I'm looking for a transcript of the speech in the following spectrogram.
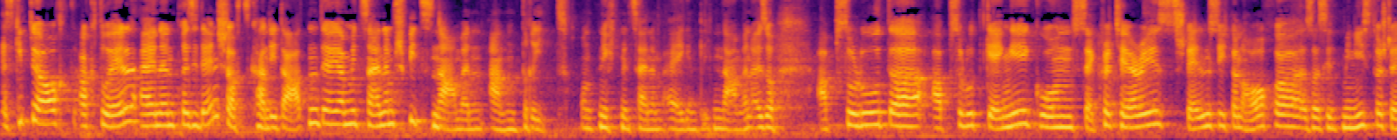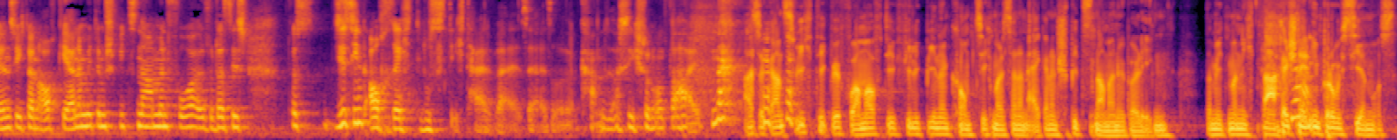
es gibt ja auch aktuell einen Präsidentschaftskandidaten, der ja mit seinem Spitznamen antritt und nicht mit seinem eigentlichen Namen. Also absolut, äh, absolut gängig und Secretaries stellen sich dann auch, äh, also sind Minister, stellen sich dann auch gerne mit dem Spitznamen vor. Also das ist, das, die sind auch recht lustig teilweise. Also da kann man sich schon unterhalten. Also ganz wichtig, bevor man auf die Philippinen kommt, sich mal seinen eigenen Spitznamen überlegen, damit man nicht nachher schnell ja. improvisieren muss.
